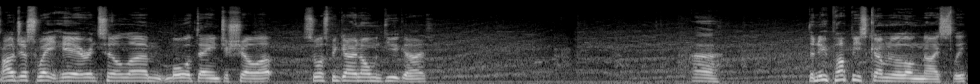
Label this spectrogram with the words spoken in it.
I'll just wait here until um, more danger show up. So what's been going on with you guys? Uh, the new puppy's coming along nicely.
